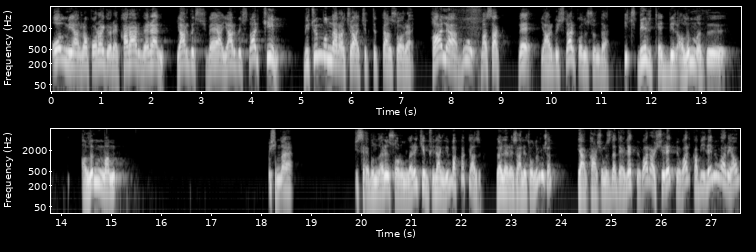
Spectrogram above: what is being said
olmayan rapora göre karar veren yargıç veya yargıçlar kim? Bütün bunlar açığa çıktıktan sonra hala bu masak ve yargıçlar konusunda hiçbir tedbir alınmadığı alınmam bunlar ise bunların sorumluları kim filan gibi bakmak lazım. Böyle rezalet olur mu canım? Ya karşımızda devlet mi var, aşiret mi var, kabile mi var ya?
